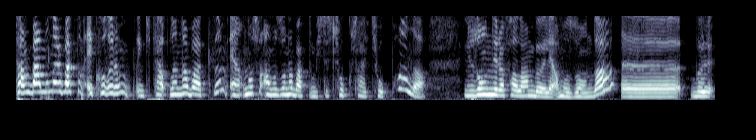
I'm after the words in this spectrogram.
Tam ben bunlara baktım. Ekoların kitaplarına baktım. E, ondan sonra Amazon'a baktım. İşte çok çok pahalı. 110 lira falan böyle Amazon'da. Ee, böyle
